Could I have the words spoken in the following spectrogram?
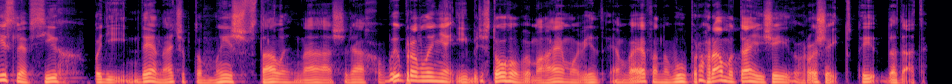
після всіх подій, де, начебто, ми ж встали на шлях виправлення і більш того, вимагаємо від МВФ нову програму та ще й грошей туди додати.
